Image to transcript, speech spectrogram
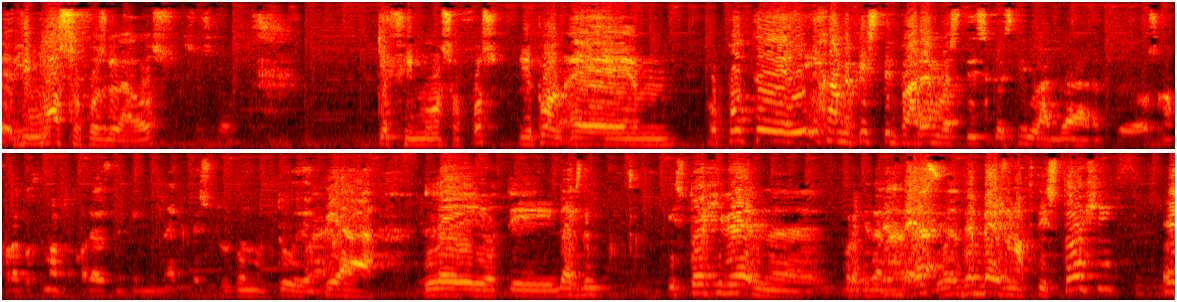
ε, θυμόσοφος λαός Σωστό. και θυμόσοφος. Λοιπόν, ε, οπότε είχαμε επίσης την παρέμβαση της Κριστίν Λαγκάρντ ε, όσον αφορά το θέμα του χρέους με την έκθεση του ΔουΝουΤού, η οποία λέει ότι εντάξει, δεν, οι στόχοι δεν, ε, πρόκειται Δεν να- παίζουν. δεν παίζουν αυτοί οι στόχοι. Ε,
